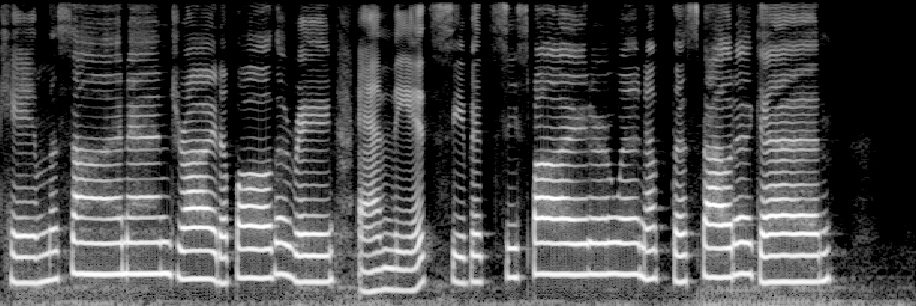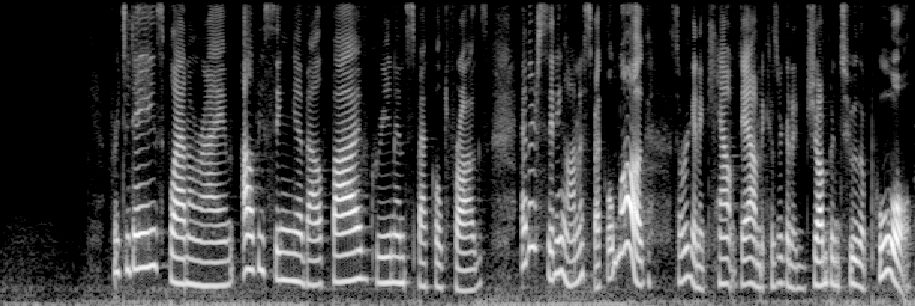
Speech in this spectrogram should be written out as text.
came the sun and dried up all the rain. And the itsy bitsy spider went up the spout again. For today's flannel rhyme, I'll be singing about five green and speckled frogs, and they're sitting on a speckled log. So we're going to count down because going to jump into the pool.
